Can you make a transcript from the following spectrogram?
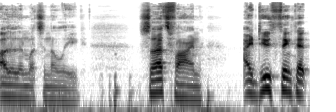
other than what's in the league. So that's fine. I do think that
